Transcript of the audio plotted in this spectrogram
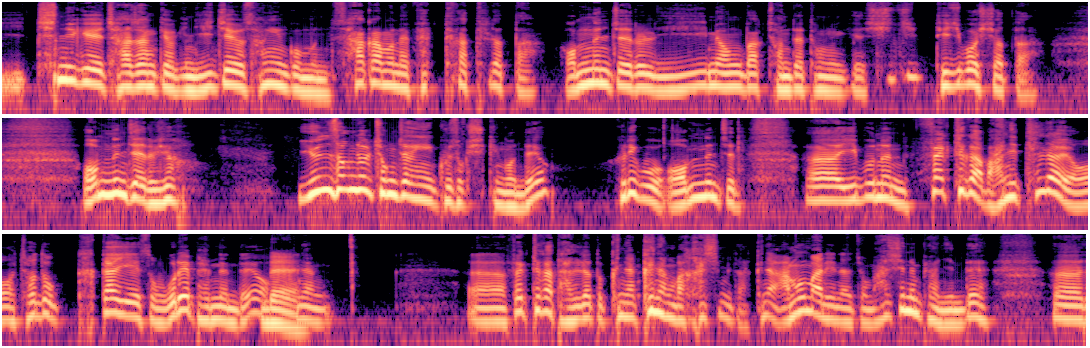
이 친이계 자장격인 이재우 상임 고문 사과문의 팩트가 틀렸다. 없는 죄를 이명박 전 대통령에게 뒤집어 씌웠다. 없는 죄를요? 윤석열 총장이 구속시킨 건데요. 그리고 없는 죄, 아, 이분은 팩트가 많이 틀려요. 저도 가까이에서 오래 뵀는데요. 네. 그냥 어, 팩트가 달려도 그냥 그냥 막 하십니다. 그냥 아무 말이나 좀 하시는 편인데 어,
